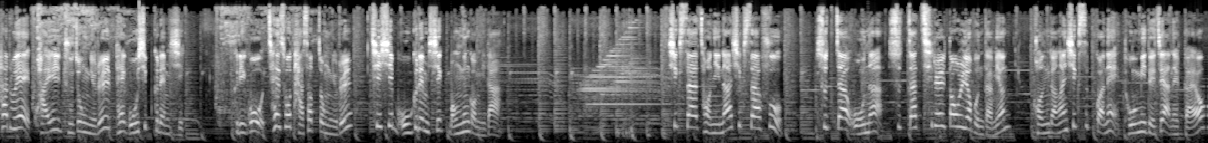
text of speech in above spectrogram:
하루에 과일 두 종류를 150g씩, 그리고 채소 5종류를 75g씩 먹는 겁니다. 식사 전이나 식사 후 숫자 5나 숫자 7을 떠올려 본다면 건강한 식습관에 도움이 되지 않을까요?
